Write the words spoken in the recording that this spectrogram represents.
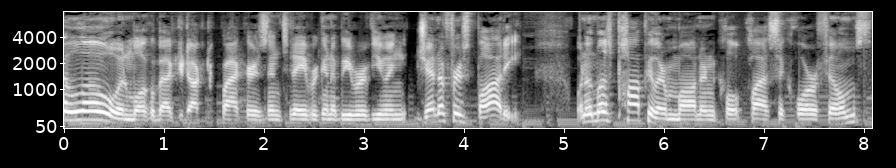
Hello, and welcome back to Dr. Quackers, and today we're going to be reviewing Jennifer's Body, one of the most popular modern cult classic horror films,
